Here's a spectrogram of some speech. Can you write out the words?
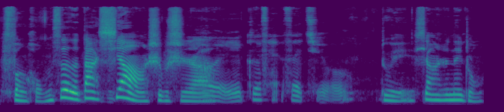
粉红色的大象，是不是啊？还有一个彩色球。对，像是那种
